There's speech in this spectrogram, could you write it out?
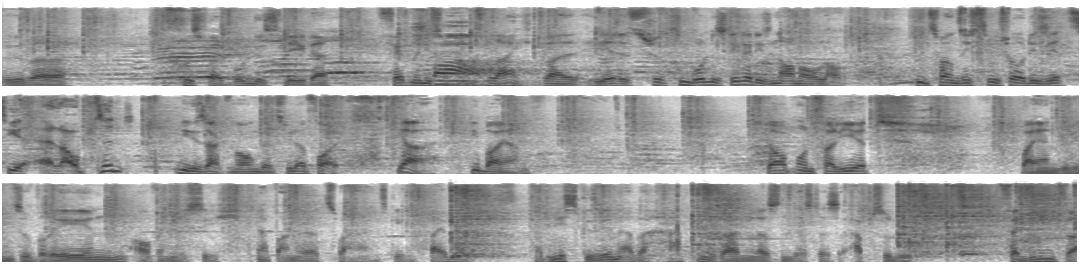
über Fußball-Bundesliga. Fällt mir nicht so ganz leicht, weil hier ist Schützen-Bundesliga, die sind auch noch erlaubt. Die 20 Zuschauer, die jetzt hier erlaubt sind. Wie gesagt, morgen wird es wieder voll. Ja, die Bayern. Dortmund verliert. Bayern gewinnt souverän, auch wenn es sich knapp anhört. 2-1 gegen Freiburg. Habe nichts gesehen, aber habe mir sagen lassen, dass das absolut verdient war.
